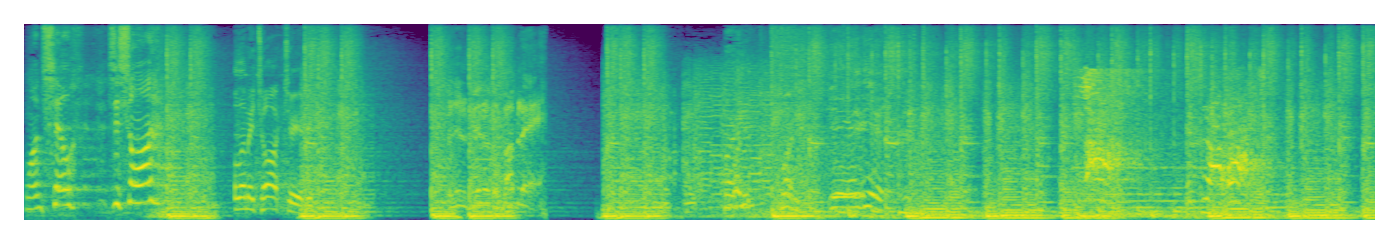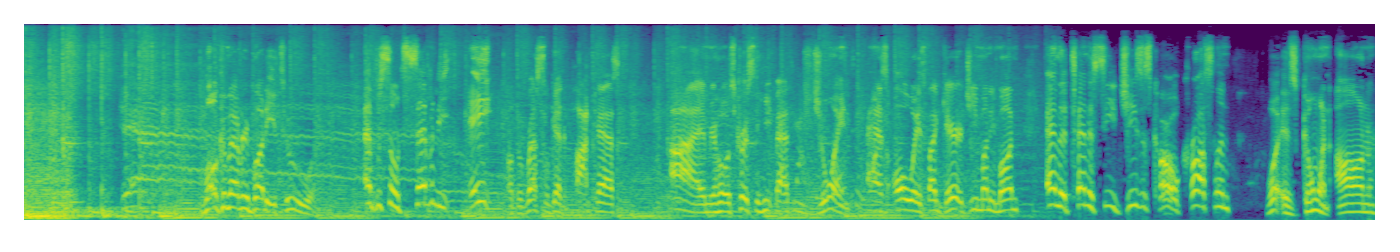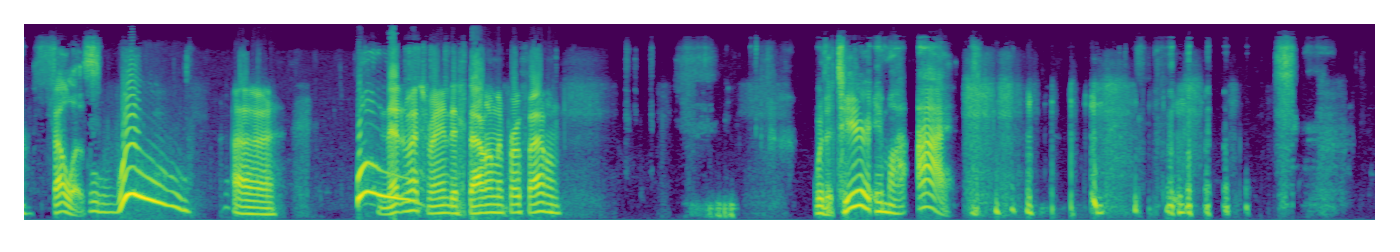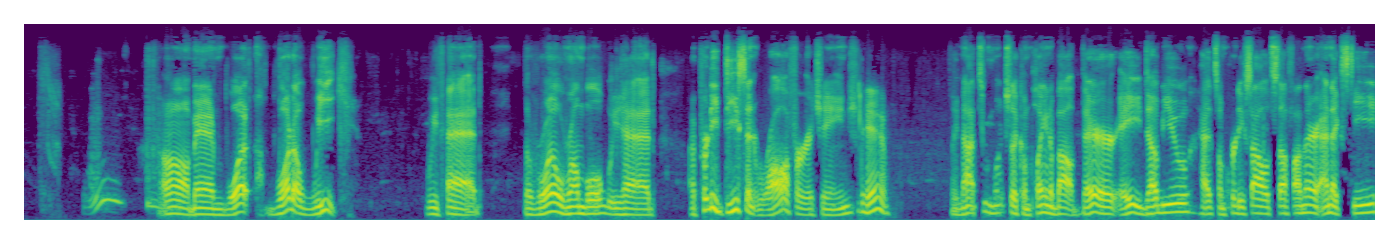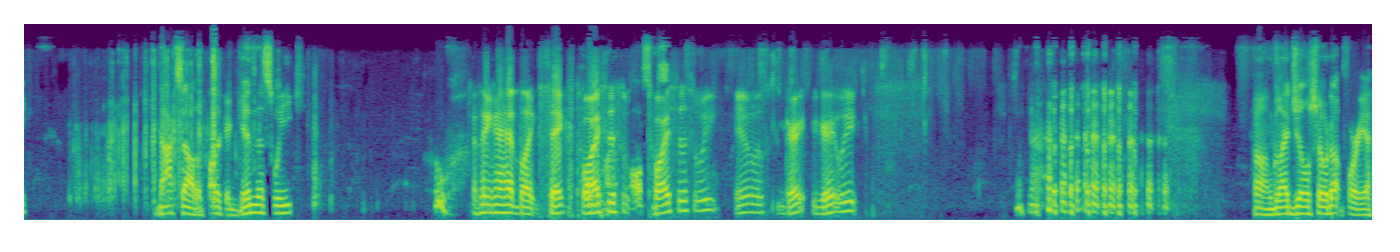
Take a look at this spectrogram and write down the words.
One, cell? is this on? Let me talk to you. A little bit of the bubbly. Yeah, yeah. Ah! It's not hot! Yeah! Welcome everybody to episode 78 of the WrestleGeddon podcast. I am your host, Chris the Heat Matthews, joined as always by Garrett G Money Munn and the Tennessee Jesus Carl Crossland. What is going on, fellas? Woo! Uh, Woo! not much, man. Just styling and profiling. With a tear in my eye. oh man, what what a week we've had. The Royal Rumble, we had a pretty decent Raw for a change. Yeah. Like not too much to complain about there. AEW had some pretty solid stuff on there. NXT knocks out of the park again this week. Whew. I think I had like sex oh twice my this awesome. twice this week. It was great, great week. Oh, I'm glad Jill showed up for you.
